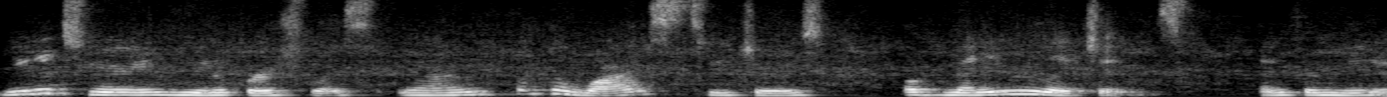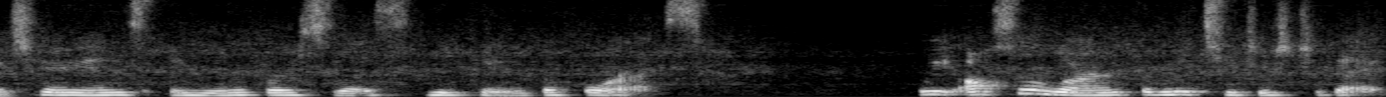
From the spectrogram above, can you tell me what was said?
Unitarian Universalists learn from the wise teachers of many religions and from Unitarians and Universalists who came before us. We also learn from the teachers today.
